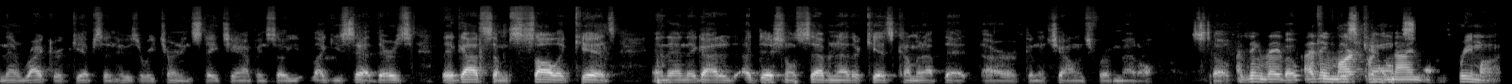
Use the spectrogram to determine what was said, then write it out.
and then Riker Gibson, who's a returning state champion. So, you, like you said, there's they got some solid kids, and then they got an additional seven other kids coming up that are going to challenge for a medal. So, I think they. but I think this Marsh puts counts, nine. Fremont.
